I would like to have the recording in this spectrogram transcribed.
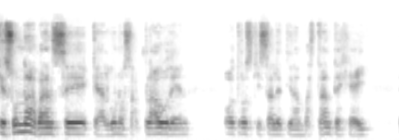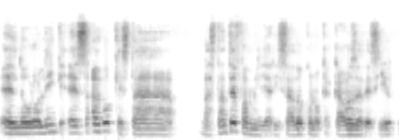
que es un avance que algunos aplauden, otros quizá le tiran bastante hate. El Neurolink es algo que está bastante familiarizado con lo que acabas de decir,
